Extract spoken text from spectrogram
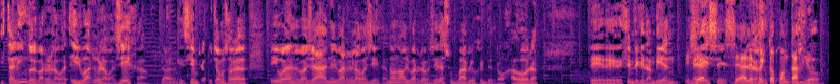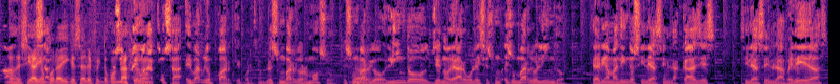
Y está lindo el barrio La, el barrio La Valleja, Claro. que, que siempre escuchamos hablar, y bueno, vaya en el barrio La Valleja. No, no, el barrio La Valleja es un barrio, gente trabajadora. De, de- de gente que también Y merece se da el efecto sus- contagio. Nos decía alguien Exacto. por ahí que se da el efecto contagio, ¿no? una cosa, el barrio Parque, por ejemplo, es un barrio hermoso, es un Claro. barrio lindo, lleno de árboles, es un, es un barrio lindo. Quedaría más lindo si le hacen las calles, si le hacen las veredas,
